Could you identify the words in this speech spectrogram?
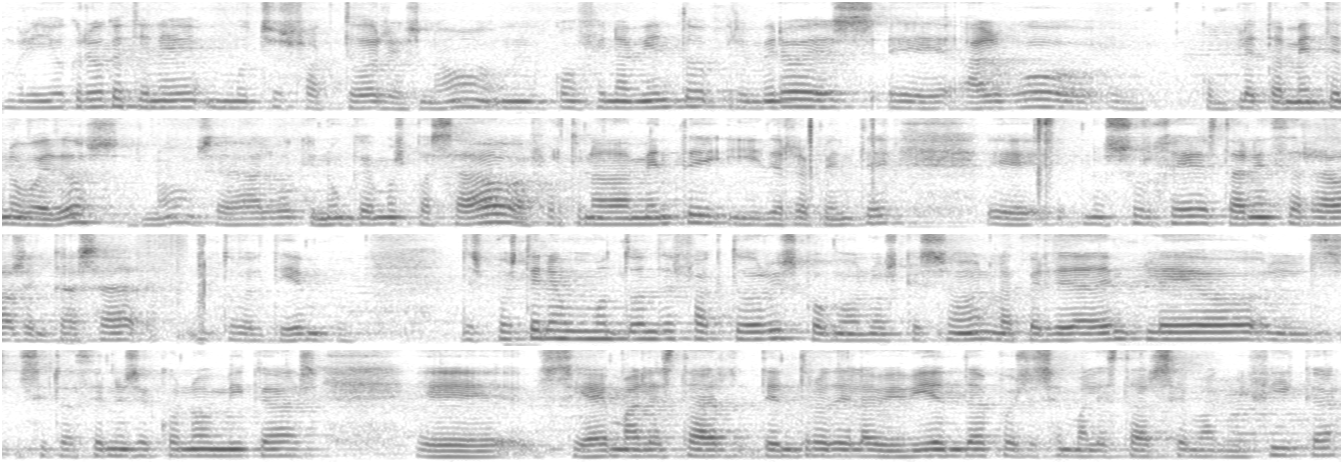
Hombre, yo creo que tiene muchos factores, ¿no? Un confinamiento primero es eh, algo completamente novedoso, ¿no? O sea, algo que nunca hemos pasado, afortunadamente, y de repente eh, nos surge estar encerrados en casa todo el tiempo. Después tenemos un montón de factores como los que son la pérdida de empleo, situaciones económicas, eh, si hay malestar dentro de la vivienda, pues ese malestar se magnifica.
